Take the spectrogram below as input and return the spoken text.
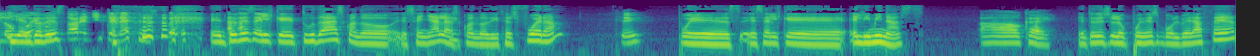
lo voy entonces, a buscar en internet. entonces, el que tú das cuando señalas, cuando dices fuera, pues es el que eliminas. Ah, ok. Entonces lo puedes volver a hacer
